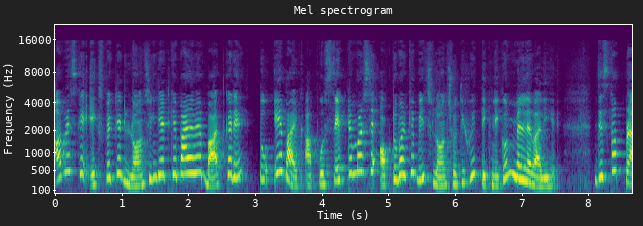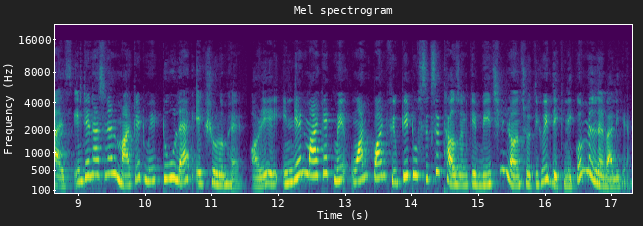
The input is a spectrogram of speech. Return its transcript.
अब इसके एक्सपेक्टेड लॉन्चिंग डेट के बारे में बात करें तो ये बाइक आपको सेप्टेम्बर से अक्टूबर के बीच लॉन्च होती हुई दिखने को मिलने वाली है, जिसका प्राइस इंटरनेशनल मार्केट में टू लैख एक शोरूम है और ये इंडियन मार्केट में one point fifty two six thousand के बीच ही लॉन्च होती हुई देखने को मिलने वाली है।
